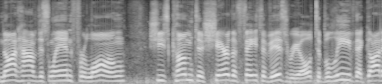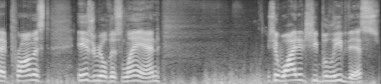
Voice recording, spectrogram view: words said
not have this land for long. She's come to share the faith of Israel, to believe that God had promised Israel this land. You say, why did she believe this?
